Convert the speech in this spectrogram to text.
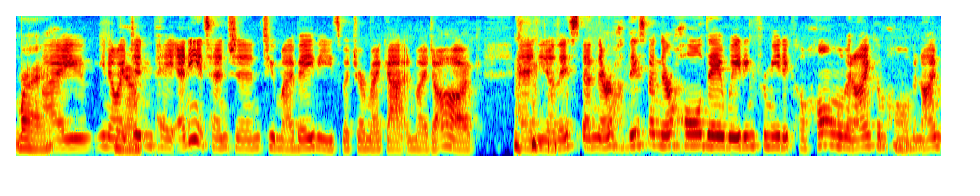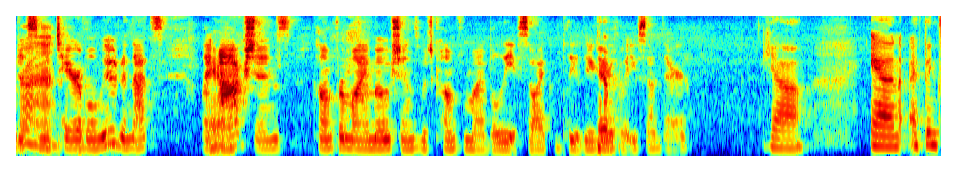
Right. I, you know, yeah. I didn't pay any attention to my babies, which are my cat and my dog. And you know, they spend their they spend their whole day waiting for me to come home and I come home and I'm just in a terrible mood and that's my yeah. actions come from my emotions which come from my beliefs. So I completely agree yep. with what you said there. Yeah. And I think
